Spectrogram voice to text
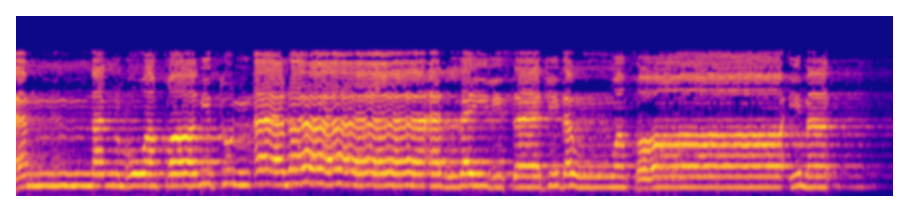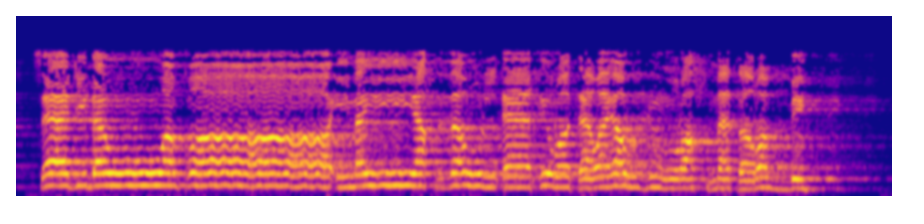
أمن هو قانت آناء الليل ساجدا وقائما ساجدا وقائما يحذر الآخرة ويرجو رحمة ربه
